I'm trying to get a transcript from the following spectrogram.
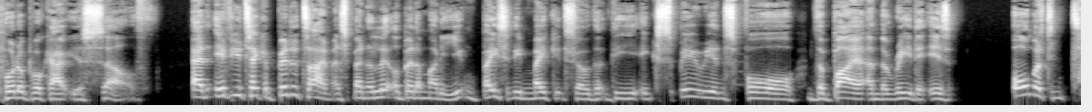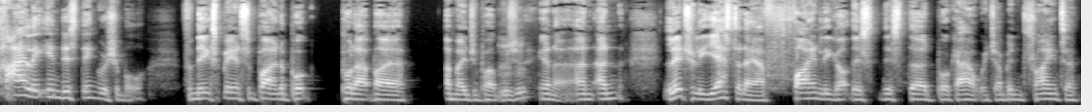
put a book out yourself. And if you take a bit of time and spend a little bit of money, you can basically make it so that the experience for the buyer and the reader is almost entirely indistinguishable from the experience of buying a book put out by a, a major publisher, mm-hmm. you know, and, and literally yesterday I finally got this, this third book out, which I've been trying to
